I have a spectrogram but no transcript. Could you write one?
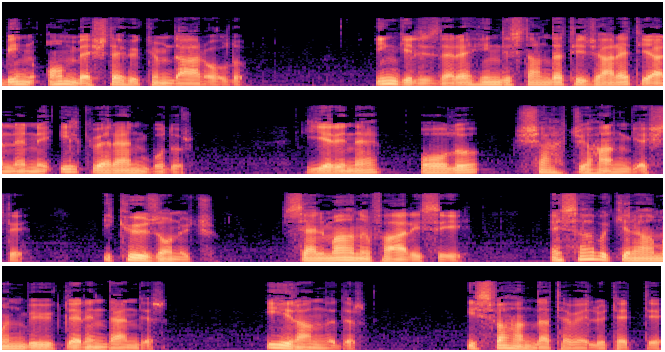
1015'te hükümdar oldu. İngilizlere Hindistan'da ticaret yerlerini ilk veren budur. Yerine oğlu Şah Cihan geçti. 213 Selman-ı Farisi Eshab-ı kiramın büyüklerindendir. İranlıdır. İsfahan'da tevellüt etti.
